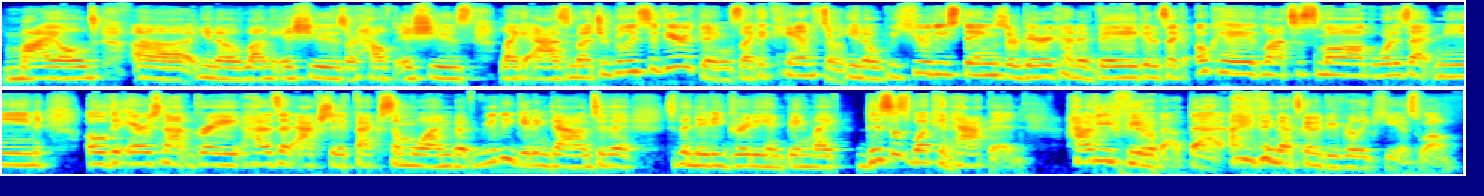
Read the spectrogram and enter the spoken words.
mild uh, you know lung issues or health issues like asthma to really severe things like a cancer. You know we hear these things they're very kind of vague and it's like okay lots of smog what does that mean? Oh the air is not great. How does that actually affect someone? But really getting down to the to the nitty gritty and being like this is what can happen. How do you feel yeah. about that? I think that's going to be really key as well.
